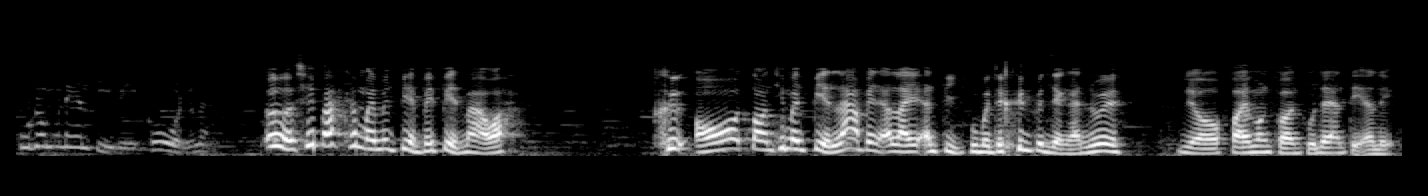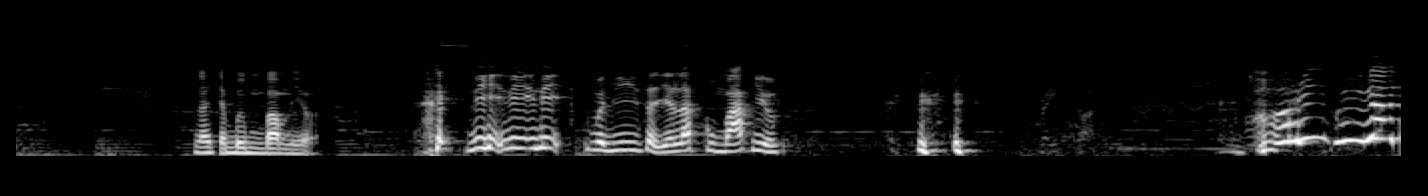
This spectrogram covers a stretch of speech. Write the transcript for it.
กูต้องเล่นตีเวโก้นั่นน่ะเออใช่ปะทำไมมันเปลี่ยนไปเปลี่ยนมาวะคืออ๋อตอนที่มันเปลี่ยนร่างเป็นอะไรอันติกูมันจะขึ้นเป็นอย่างนั้นด้วยเดี๋ยวไฟท์มังกรกูได้อันติอะไรน่าจะบึมบัมอยู่นี่นี่นี่มันมีสัญลักษณ์กูมาร์กอยู่เฮ้ยเพื่อน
